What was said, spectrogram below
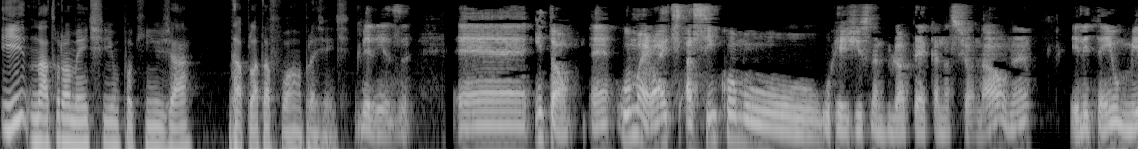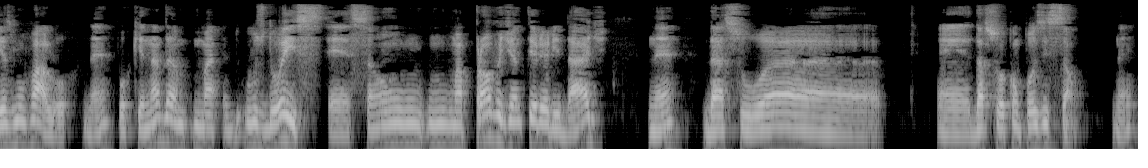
e naturalmente um pouquinho já da plataforma para gente. Beleza. É, então, é, o MyRights, assim como o registro na Biblioteca Nacional, né, ele tem o mesmo valor, né, porque nada, os dois é, são uma prova de anterioridade né, da, sua, é, da sua composição. Né?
